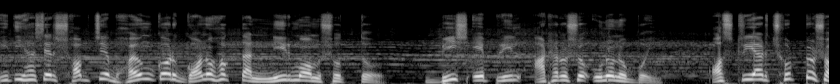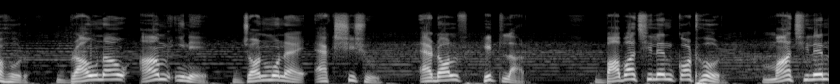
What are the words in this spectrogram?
ইতিহাসের সবচেয়ে ভয়ঙ্কর গণহত্যার নির্মম সত্য। বিশ এপ্রিল আঠারোশো উননব্বই, অস্ট্রিয়ার ছোট্ট শহর ব্রাউনাও আম ইনে জন্ম নেয় এক শিশু, অ্যাডলফ হিটলার। বাবা ছিলেন কঠোর, মা ছিলেন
